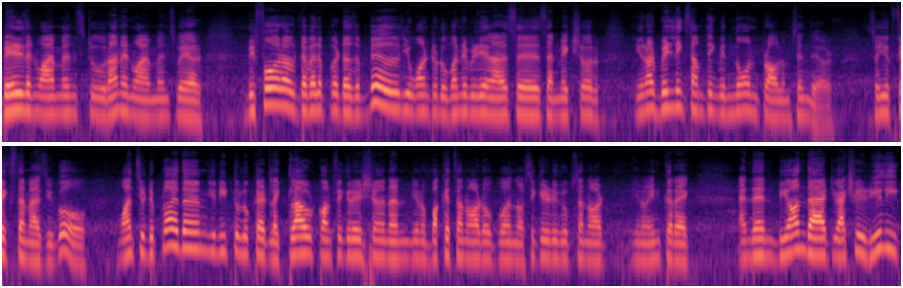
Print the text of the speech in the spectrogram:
build environments to run environments where before a developer does a build, you want to do vulnerability analysis and make sure you're not building something with known problems in there. So you fix them as you go. Once you deploy them, you need to look at like cloud configuration and you know buckets are not open or security groups are not you know incorrect. And then beyond that, you actually really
